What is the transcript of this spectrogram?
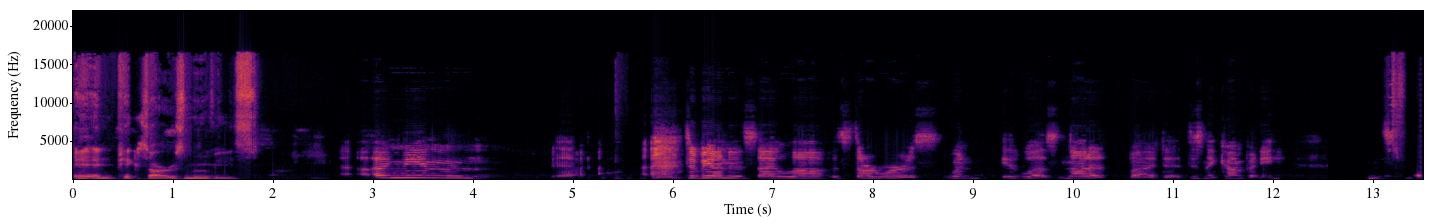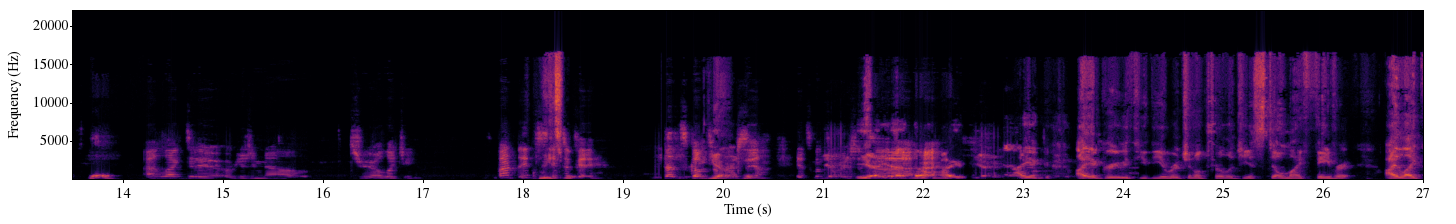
and pixar's movies I mean, to be honest, I love Star Wars when it was not a, by the Disney company. I like the original trilogy, but it's Me it's too. okay. That's controversial. It's controversial. Yeah, yeah, no, Uh, I, I, ag- I agree with you. The original trilogy is still my favorite. I like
